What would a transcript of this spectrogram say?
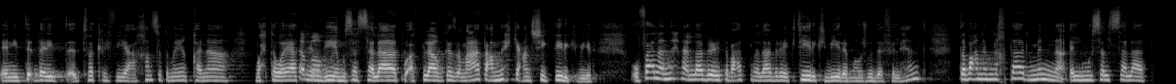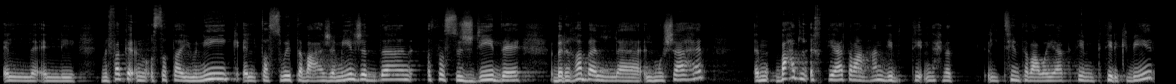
يعني بتقدري تفكري فيها. 85 قناة محتويات. هنديه مسلسلات وأفلام وكذا معناتها عم نحكي عن شيء كثير كبير. وفعلا نحن ال library تبعتنا library كثير كبيرة موجودة في الهند. طبعا بنختار منها المسلسلات اللي بنفكر إنه قصتها unique التصوير تبعها جميل جدا قصص جديدة. برغبها المشاهد بعد الاختيار طبعا عندي نحن ال team تبع وياك team كثير كبير.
